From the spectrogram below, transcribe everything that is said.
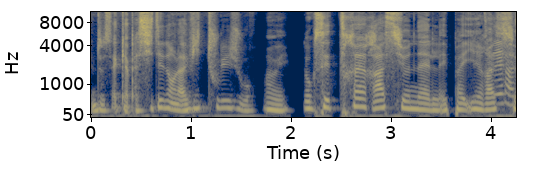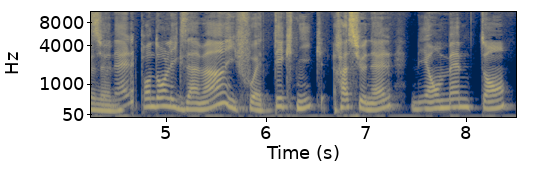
de sa capacité dans la vie de tous les jours. Oui. Donc c'est très rationnel et pas irrationnel. Rationnel. Pendant l'examen, il faut être technique, rationnel, mais en même temps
